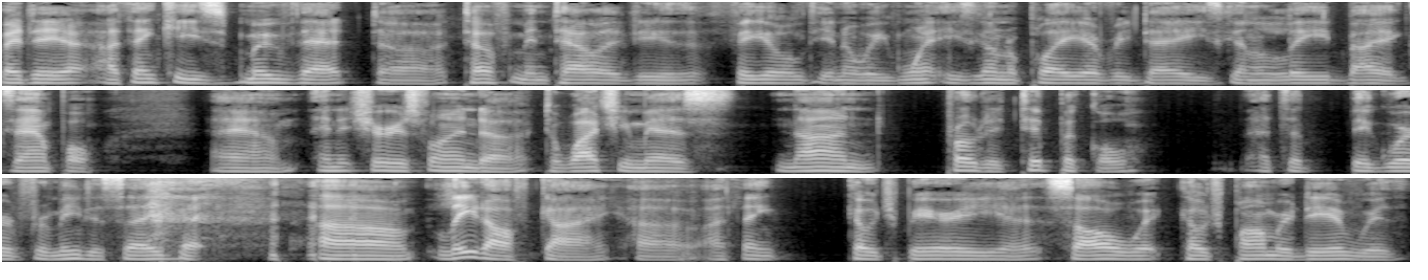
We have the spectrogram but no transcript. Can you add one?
But uh, I think he's moved that uh, tough mentality to the field. You know, he went, he's going to play every day. He's going to lead by example. Um, and it sure is fun to, to watch him as non prototypical. That's a big word for me to say, but uh, leadoff guy. Uh, I think Coach Berry uh, saw what Coach Palmer did with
